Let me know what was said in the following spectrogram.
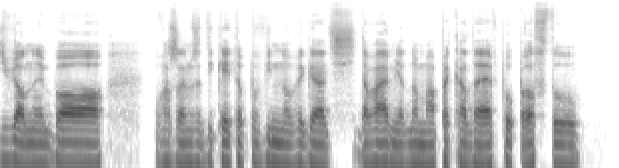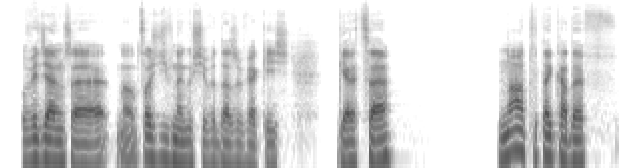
zdziwiony, bo uważałem, że DK to powinno wygrać, dawałem jedną mapę KDF po prostu, powiedziałem, że no coś dziwnego się wydarzy w jakiejś gierce, no a tutaj KDF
